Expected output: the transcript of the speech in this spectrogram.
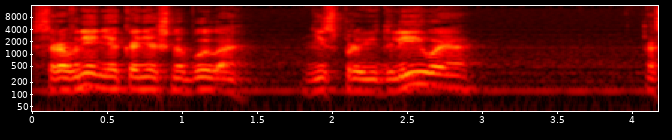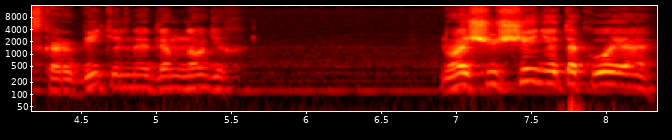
Сравнение, конечно, было несправедливое, оскорбительное для многих, но ощущение такое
